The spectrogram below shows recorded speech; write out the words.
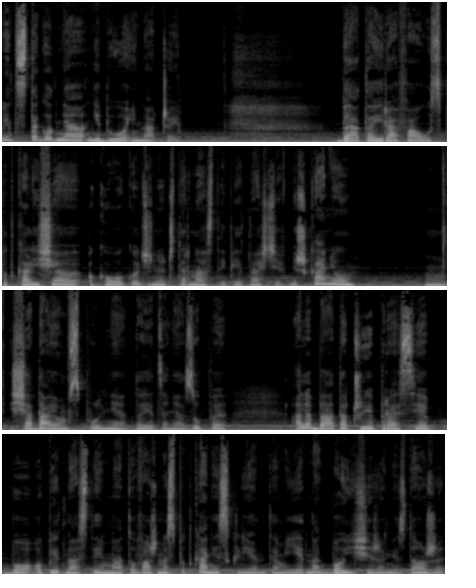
Więc tego dnia nie było inaczej. Beata i Rafał spotkali się około godziny 14.15 w mieszkaniu, siadają wspólnie do jedzenia zupy, ale Beata czuje presję, bo o 15 ma to ważne spotkanie z klientem i jednak boi się, że nie zdąży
